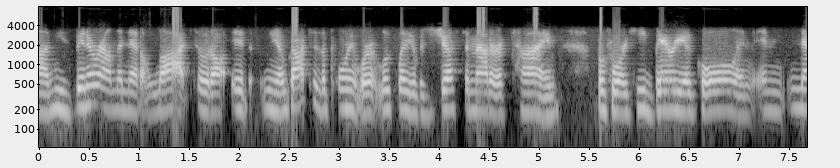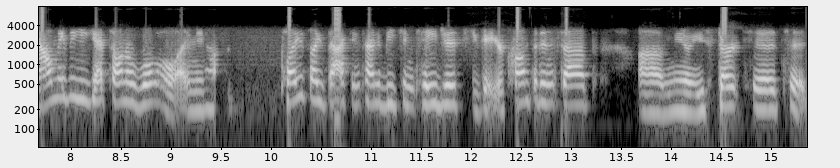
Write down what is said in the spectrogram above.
Um, he's been around the net a lot, so it, all, it, you know, got to the point where it looked like it was just a matter of time before he'd bury a goal. And, and now maybe he gets on a roll. I mean, plays like that can kind of be contagious. You get your confidence up. Um, you know, you start to, to,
